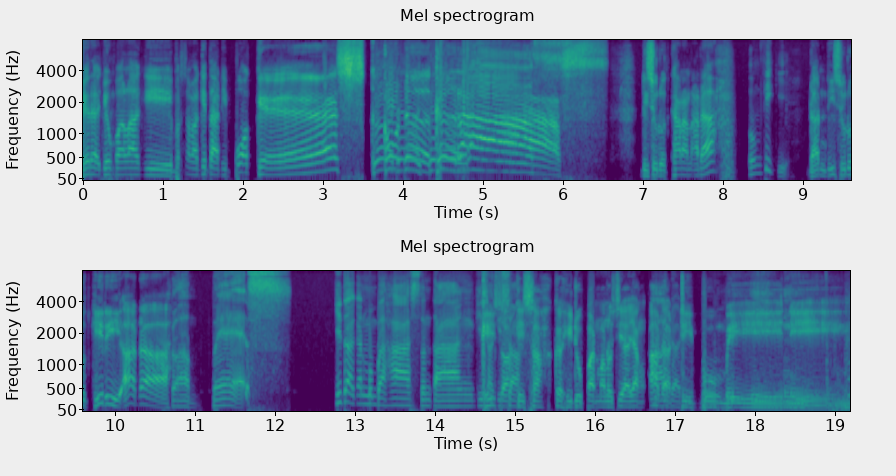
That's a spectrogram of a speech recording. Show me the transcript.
Kira jumpa lagi bersama kita di podcast Kode, Kode Keras. Di sudut kanan ada Om Vicky dan di sudut kiri ada Gambes Kita akan membahas tentang kisah-kisah kehidupan manusia yang ada, Ada di bumi bumi ini.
